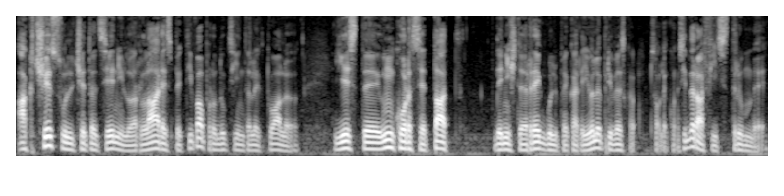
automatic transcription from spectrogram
accesul cetățenilor la respectiva producție intelectuală este încorsetat de niște reguli pe care eu le privesc sau le consider a fi strâmbe,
